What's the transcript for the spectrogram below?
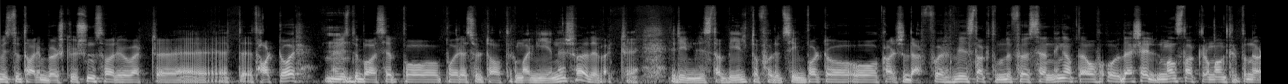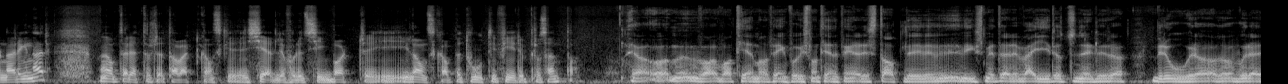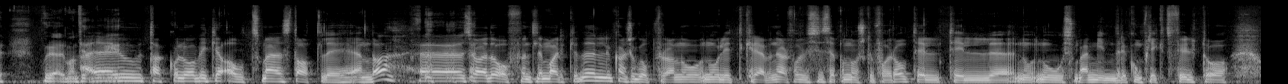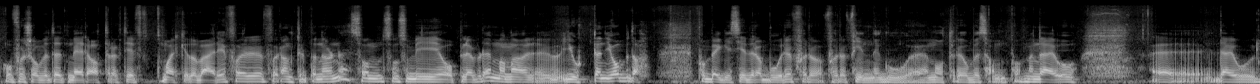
Hvis du tar inn børskursen, så har det jo vært eh, et, et hardt år. Men hvis du bare ser på, på, resultater og marginer, så har det vært eh, rimelig stabilt og forutsigbart. Og, og kanskje derfor Vi snakket om det før sending, at det er, det er, sjelden man snakker om entreprenørnæringen her. Men at det rett og slett har vært ganske kjedelig forutsigbart i, i landskapet 2-4 da. Ja, og, hva, hva, tjener man penger på hvis man tjener penger? Er det statlige virksomheter? Er det veier og tunneler og broer? Og, altså, hvor, er, hvor, er, det man tjener penger? Det er jo takk og lov ikke alt som er statlig enda. Eh, så har det offentlige markedet kanskje gått fra noe, noe, litt krevende, i hvert fall hvis vi ser på norske forhold, til, til eh, no, noe som er mindre konfliktfylt og, og, for så vidt et mer attraktivt marked å være i for, for entreprenørene, sånn, sånn, som vi opplever det. Man har gjort en jobb da, på begge sider av bordet for å, for å finne gode måter å jobbe sammen på. Men det er jo Eh, det er jo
